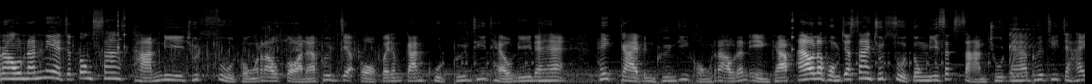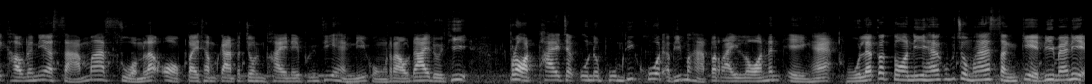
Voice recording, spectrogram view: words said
เรานั้นเนี่ยจะต้องสร้างสถานีชุดสูตรของเราก่อนนะเพื่อที่จะออกไปทำการขุดพื้นที่แถวนี้นะฮะให้กลายเป็นพื้นที่ของเรานั่นเองครับเอาละผมจะสร้างชุดสูตรตรงนี้สัก 3 ชุดนะฮะเพื่อที่จะให้เขานั้นเนี่ยสามารถสวมและออกไปทำการประจนภัยในพื้นที่แห่งนี้ของเราได้โดยที่ปลอดภัยจากอุณหภูมิที่โคตรอภิมหาปรายร้อนนั่นเองฮะโหแล้วก็ตอนนี้ฮะคุณผู้ชมฮะสังเกตดีไหมนี่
